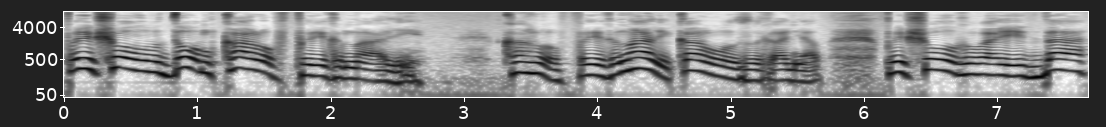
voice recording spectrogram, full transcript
Пришел в дом, коров пригнали. Коров пригнали, коров загонял. Пришел, говорит, да,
